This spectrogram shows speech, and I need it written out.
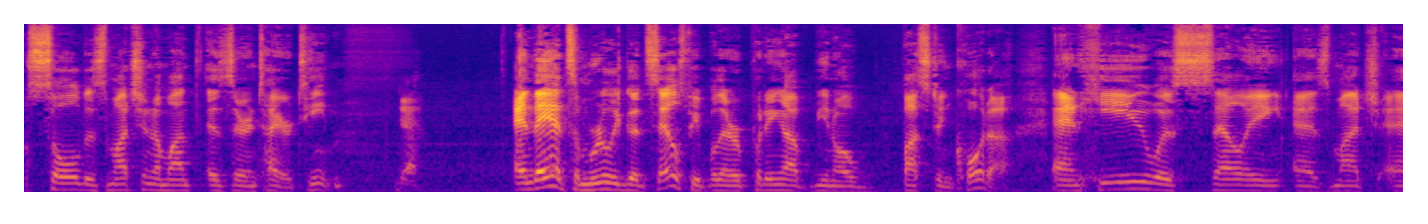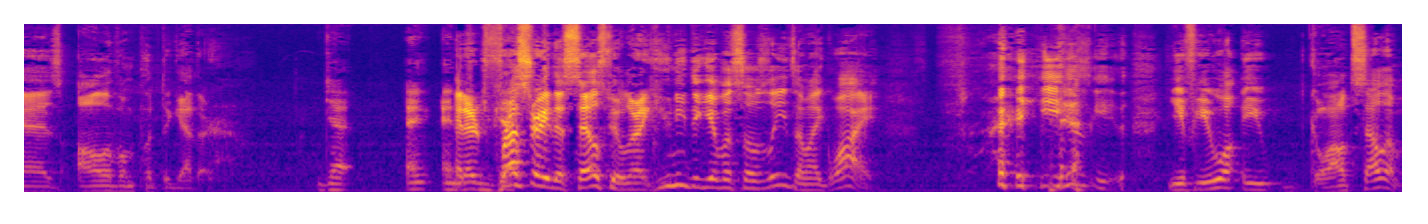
sold as much in a month as their entire team Yeah. And they had some really good salespeople that were putting up, you know, busting quota, and he was selling as much as all of them put together. Yeah. And, and, And it frustrated the salespeople. They're like, "You need to give us those leads." I'm like, "Why?" He if you want, you go out sell them.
